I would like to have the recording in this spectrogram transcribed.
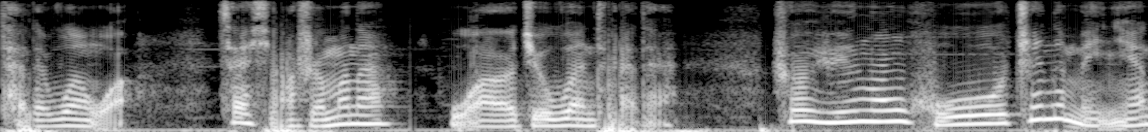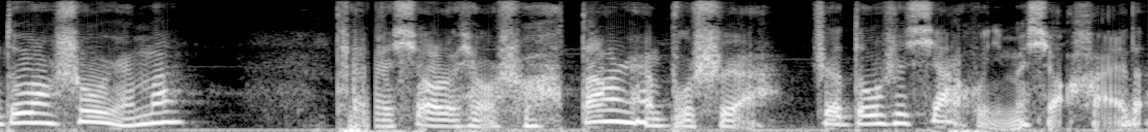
太太问我在想什么呢？我就问太太说：“云龙湖真的每年都要收人吗？”太太笑了笑说：“当然不是啊，这都是吓唬你们小孩的。”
